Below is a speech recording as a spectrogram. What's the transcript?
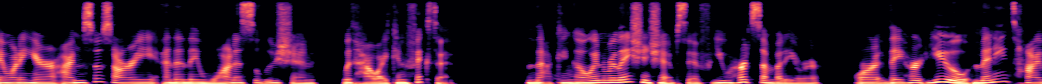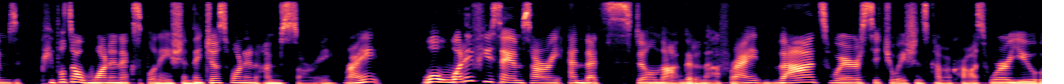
They want to hear, I'm so sorry. And then they want a solution with how I can fix it. And that can go in relationships. If you hurt somebody or or they hurt you, many times people don't want an explanation. They just want an I'm sorry, right? Well, what if you say I'm sorry and that's still not good enough, right? That's where situations come across where you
